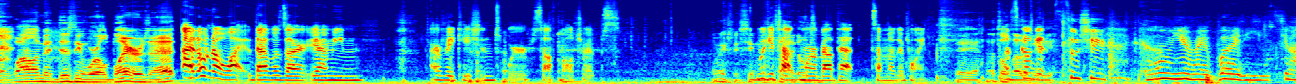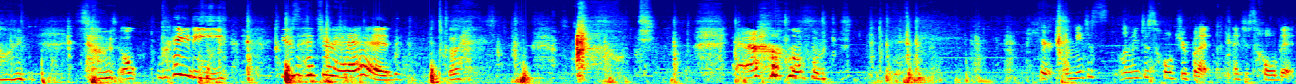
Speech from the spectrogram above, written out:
Like while I'm at Disney World, Blair's at. I don't know why. That was our, yeah, I mean, our vacations were softball trips. That makes me seem We could talk more about that some other point. Yeah, yeah. That's a Let's go video. get sushi. Come here, my buddies. So, oh, Brady, you just hit your head. Go ahead. Ouch. Ouch. Here, let me just let me just hold your butt. I just hold it.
